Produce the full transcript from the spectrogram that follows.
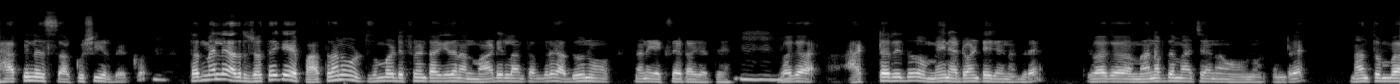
ಹ್ಯಾಪಿನೆಸ್ ಖುಷಿ ಇರಬೇಕು. ತದ್ಮೇಲೆ ಅದಾದ್ಮೇಲೆ ಅದ್ರ ಜೊತೆಗೆ ಪಾತ್ರನೂ ತುಂಬಾ ಡಿಫ್ರೆಂಟ್ ಆಗಿದೆ. ನಾನು ಮಾಡಿಲ್ಲ ಅಂತಂದ್ರೆ ಅದೂ ನನಗೆ ಎಕ್ಸೈಟ್ ಆಗುತ್ತೆ. ಇವಾಗ ಆಕ್ಟರ್ ಇದು ಮೇನ್ ಅಡ್ವಾಂಟೇಜ್ ಏನಂದ್ರೆ ಇವಾಗ ಮ್ಯಾನ್ ಆಫ್ ದ ಮ್ಯಾಚ್ ನಾವು ನೋಡ್ಕೊಂಡ್ರೆ ನಾನು ತುಂಬಾ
